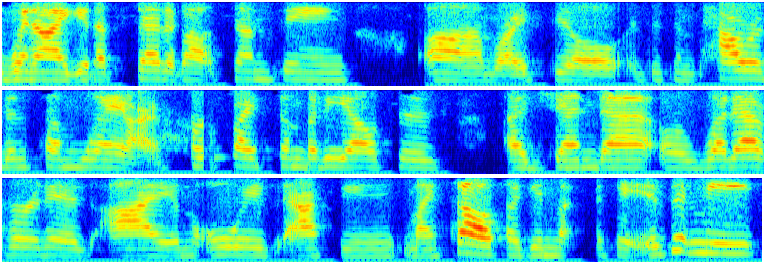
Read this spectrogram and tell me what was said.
when I get upset about something, um, or I feel disempowered in some way, or I'm hurt by somebody else's agenda or whatever it is, I am always asking myself, like, okay, is it me?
